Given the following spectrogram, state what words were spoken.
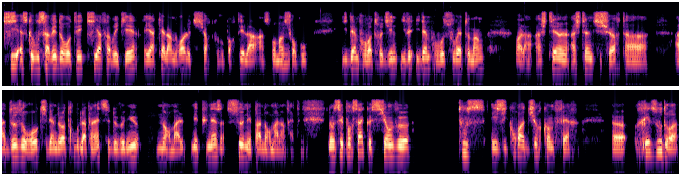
Qui, est-ce que vous savez, Dorothée, qui a fabriqué et à quel endroit le t-shirt que vous portez là en ce moment sur vous? Idem pour votre jean, idem pour vos sous-vêtements. Voilà, acheter un, acheter un t-shirt à, à 2 euros qui vient de l'autre bout de la planète, c'est devenu normal. Mais punaise, ce n'est pas normal en fait. Donc c'est pour ça que si on veut tous, et j'y crois dur comme fer, euh, résoudre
